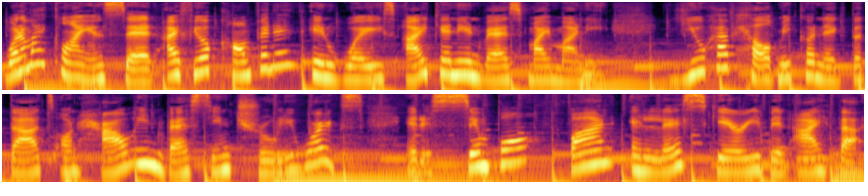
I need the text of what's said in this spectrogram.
One of my clients said, I feel confident in ways I can invest my money. You have helped me connect the dots on how investing truly works. It is simple, fun, and less scary than I thought.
